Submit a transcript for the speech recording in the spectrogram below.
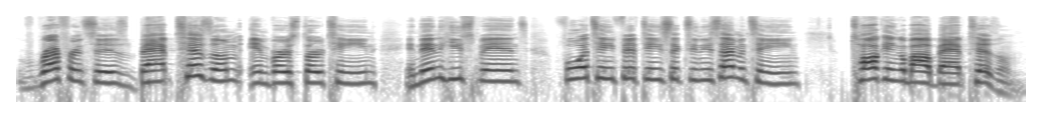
references baptism in verse 13, and then he spends 14, 15, 16, and 17 talking about baptism.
